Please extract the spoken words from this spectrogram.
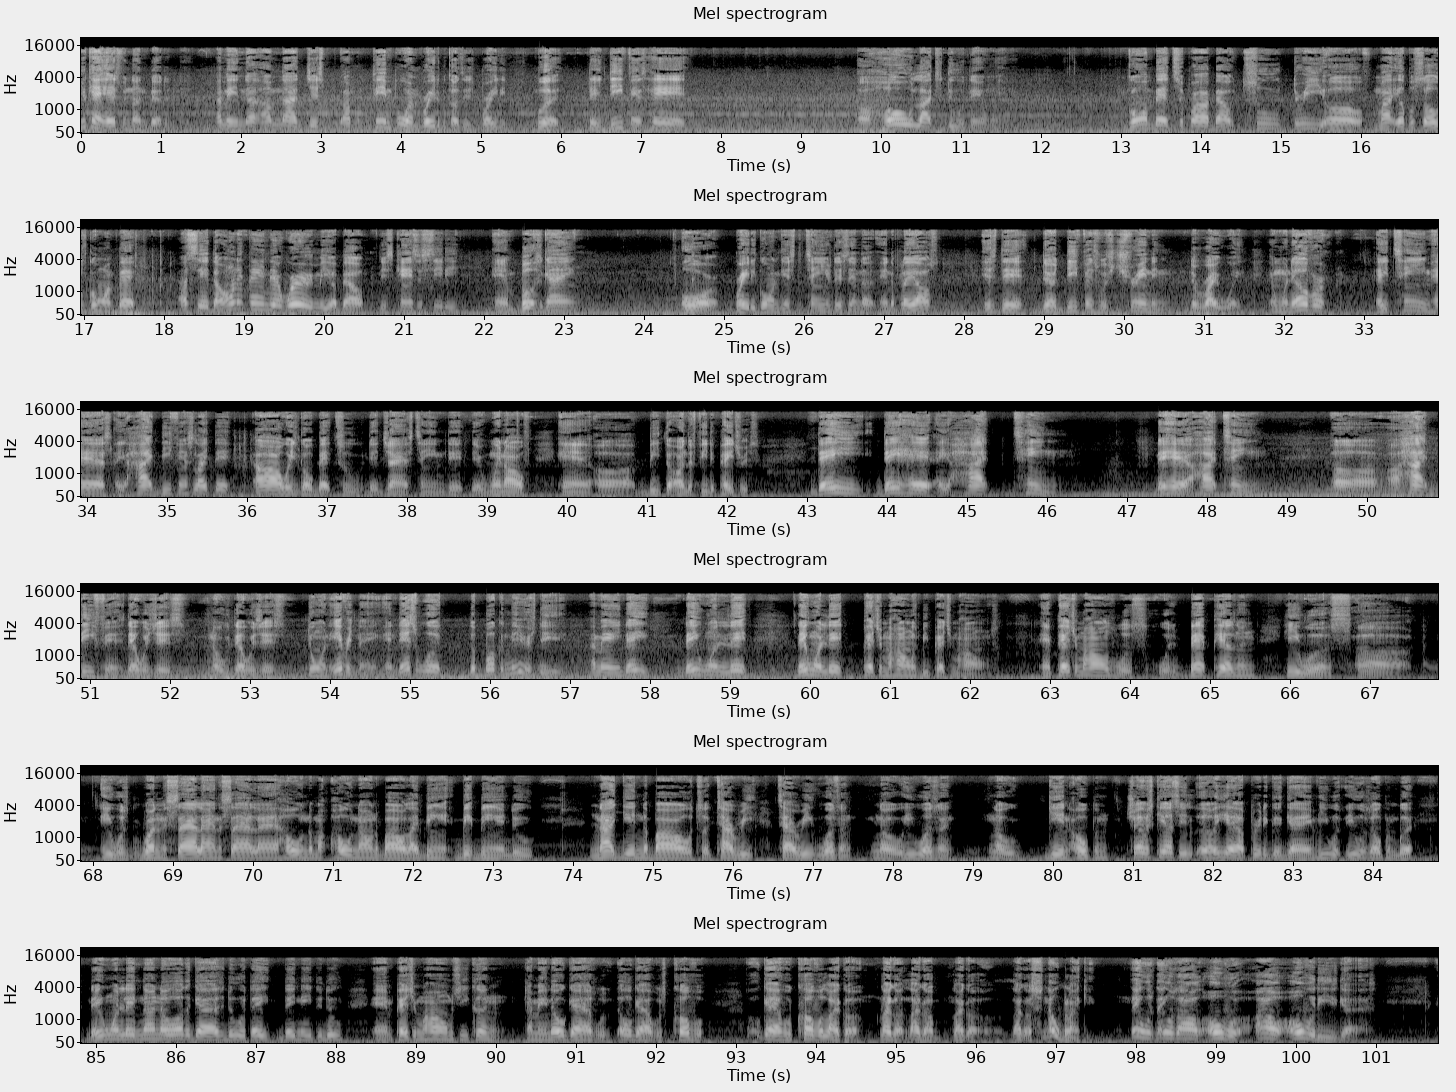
you can't ask for nothing better than that. I mean, I'm not just I'm pinpointing Brady because it's Brady, but their defense had a whole lot to do with them winning. Going back to probably about two, three of my episodes going back, I said the only thing that worried me about this Kansas City and Bucks game, or Brady going against the teams that's in the in the playoffs, is that their defense was trending the right way. And whenever a team has a hot defense like that, I always go back to the Giants team that, that went off and uh, beat the undefeated Patriots. They they had a hot team. They had a hot team, uh, a hot defense that was just you know that was just doing everything, and that's what the Buccaneers did. I mean, they they wouldn't let they wouldn't let Patrick Mahomes be Patrick Mahomes, and Patrick Mahomes was was backpedaling. He was uh, he was running the sideline to sideline, holding the holding on the ball like being Big Ben do, not getting the ball to Tyreek. Tyreek wasn't you know he wasn't you know getting open. Travis Kelce, uh, he had a pretty good game. He was he was open, but they wouldn't let none of those other guys do what they they need to do. And Patrick Mahomes, he couldn't. I mean, those guys was those guys was covered. Those guys was covered like a like a like a like a like a snow blanket. They was they was all over all over these guys.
